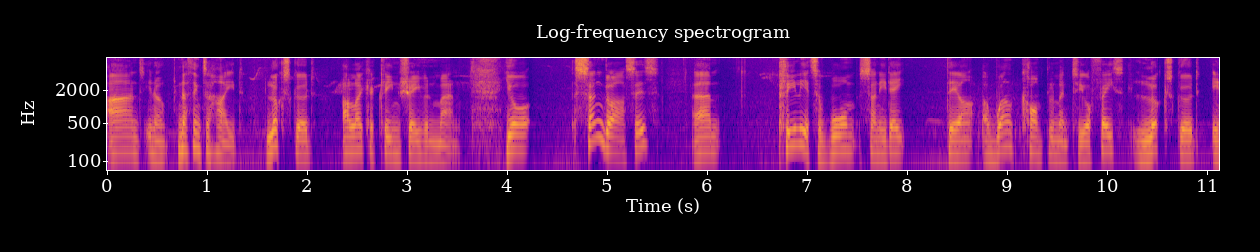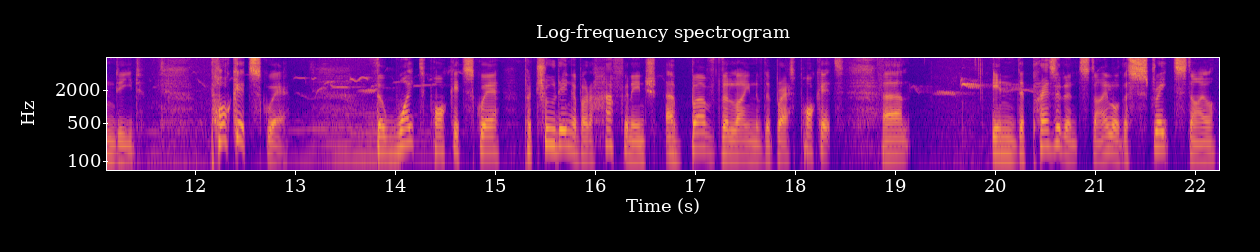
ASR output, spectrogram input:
and you know, nothing to hide. Looks good. I like a clean shaven man. Your sunglasses, um, clearly it's a warm sunny day. They are a well complement to your face. Looks good indeed. Pocket square. The white pocket square protruding about a half an inch above the line of the breast pocket. Um, in the president style or the straight style,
